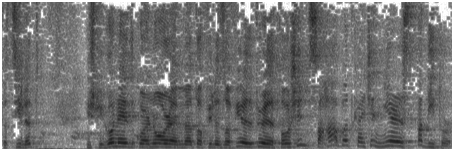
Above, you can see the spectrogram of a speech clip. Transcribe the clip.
të cilët i shpjegonin ajetet kuranore me ato filozofirat e tyre dhe thoshin, sahabët kanë qenë njerëz të paditur.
